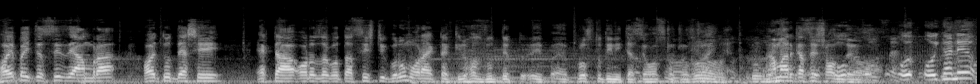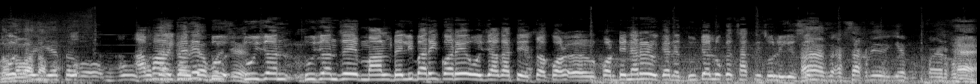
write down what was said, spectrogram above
ভয় পাইতেছে যে আমরা হয়তো দেশে একটা অরাজকতা সৃষ্টি করুম ওরা একটা গৃহযুদ্ধের প্রস্তুতি নিতেছে অস্ত্র আমার কাছে সন্দেহ। ওইখানে ওইখানে দুইজন দুইজন যে মাল ডেলিভারি করে ওই জায়গাতে কন্টেনারের ওইখানে দুইটা লোকের চাকরি চলে গেছে। হ্যাঁ চাকরি ইয়ে হ্যাঁ।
